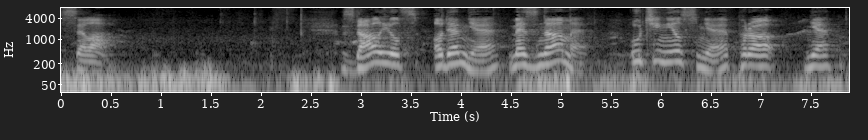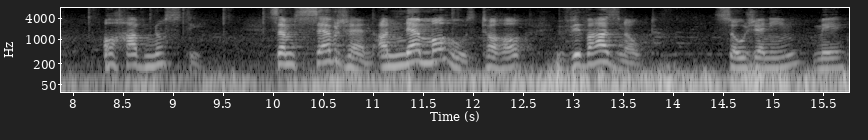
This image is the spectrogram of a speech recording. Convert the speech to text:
sela. Vzdálil jsi ode mě mé známé, učinil jsi mě pro mě ohavnosti. Jsem sevřen a nemohu z toho vyváznout. Soužením mi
